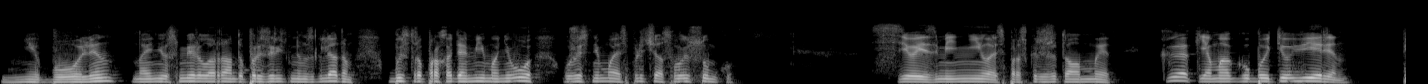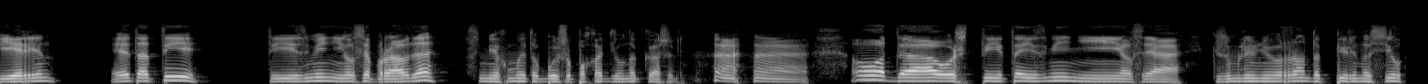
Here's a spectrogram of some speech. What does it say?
«Не болен?» — Найни усмирила Ранда презрительным взглядом, быстро проходя мимо него, уже снимая с плеча свою сумку. «Все изменилось!» — проскрежетал Мэтт. «Как я могу быть уверен?» «Перин, это ты? Ты изменился, правда?» Смех Мэтта больше походил на кашель. «Ха-ха! О да уж, ты-то изменился!» К изумлению Ранда переносил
